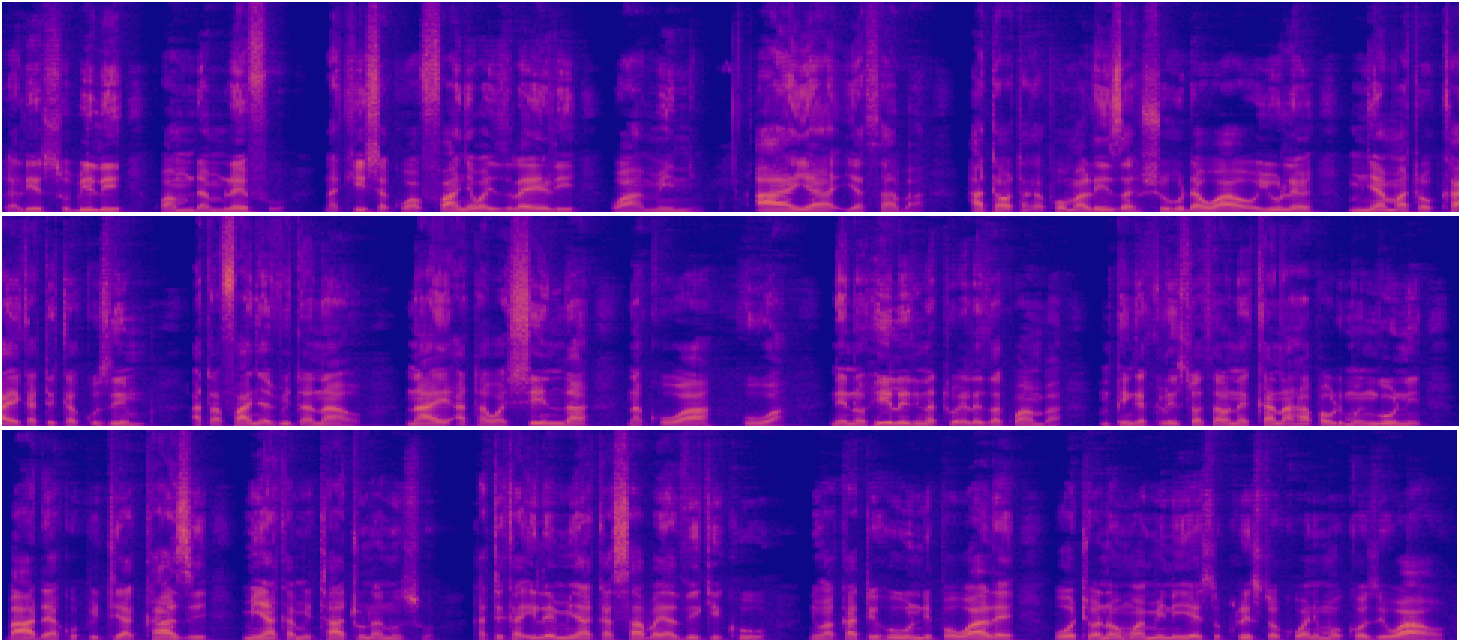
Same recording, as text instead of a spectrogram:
yaliyesubiri kwa muda mrefu na kisha kuwafanya waisraeli waamini. Aya ya saba hata watakapomaliza shuhuda wao yule mnyama atokaye katika kuzimu atafanya vita nao naye atawashinda na kuwaua neno hili linatueleza kwamba mpinga kristo ataonekana hapa ulimwenguni baada ya kupitia kazi miaka mitatu na nusu. Katika ile miaka saba ya dhiki kuu ni wakati huu ndipo wale wote wanaomwamini yesu kristo kuwa ni mwokozi wao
